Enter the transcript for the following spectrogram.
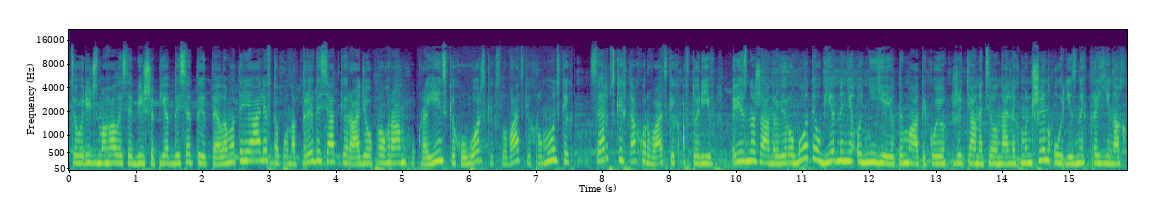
Цьогоріч змагалися більше 50 телематеріалів та понад три десятки радіопрограм українських, угорських, словацьких, румунських, сербських та хорватських авторів. Різножанрові роботи об'єднані однією тематикою життя національних меншин у різних країнах.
